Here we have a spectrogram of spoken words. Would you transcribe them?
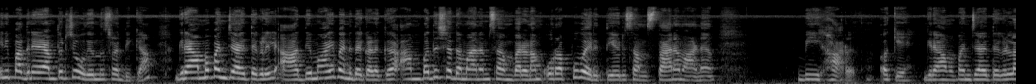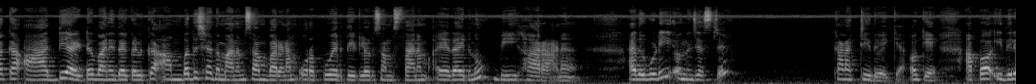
ഇനി പതിനേഴാമത്തെ ഒരു ചോദ്യം ഒന്ന് ശ്രദ്ധിക്കാം. ഗ്രാമപഞ്ചായത്തുകളിൽ ആദ്യമായി വനിതകൾക്ക് അമ്പത് ശതമാനം സംവരണം ഉറപ്പുവരുത്തിയ ഒരു സംസ്ഥാനമാണ് ബീഹാർ. ഓക്കെ ഗ്രാമപഞ്ചായത്തുകളിലൊക്കെ ആദ്യമായിട്ട് വനിതകൾക്ക് അമ്പത് ശതമാനം സംവരണം ഉറപ്പുവരുത്തിയിട്ടുള്ള ഒരു സംസ്ഥാനം ഏതായിരുന്നു? ബീഹാറാണ്. അതുകൂടി ഒന്ന് ജസ്റ്റ് കണക്ട് ചെയ്ത് വയ്ക്കുക ഓക്കെ അപ്പോൾ ഇതിൽ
